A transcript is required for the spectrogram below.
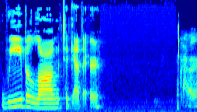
We Belong Together. Okay.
